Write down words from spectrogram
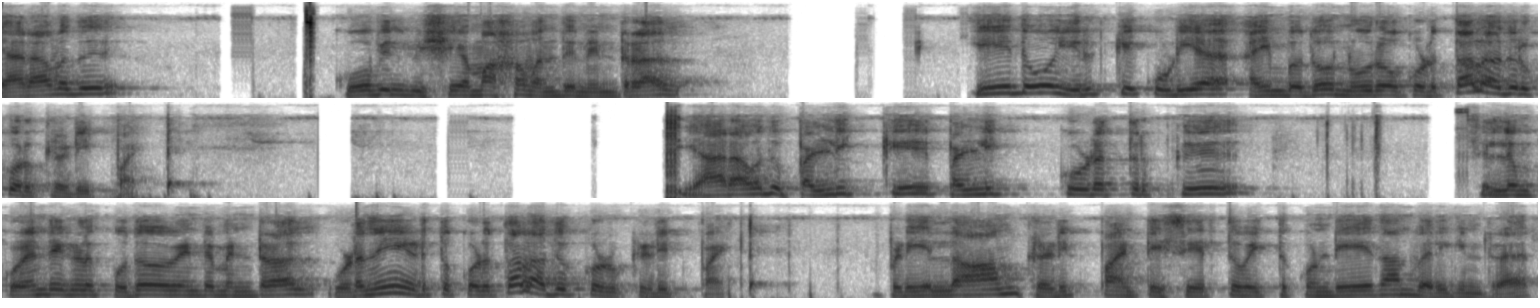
யாராவது கோவில் விஷயமாக வந்து நின்றால் ஏதோ இருக்கக்கூடிய ஐம்பதோ நூறோ கொடுத்தால் அதற்கு ஒரு கிரெடிட் பாயிண்ட் யாராவது பள்ளிக்கு பள்ளிக்கூடத்திற்கு செல்லும் குழந்தைகளுக்கு உதவ வேண்டும் என்றால் உடனே எடுத்துக் கொடுத்தால் அதுக்கு ஒரு கிரெடிட் பாயிண்ட் இப்படியெல்லாம் கிரெடிட் பாயிண்டை சேர்த்து வைத்துக் கொண்டே தான் வருகின்றார்.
